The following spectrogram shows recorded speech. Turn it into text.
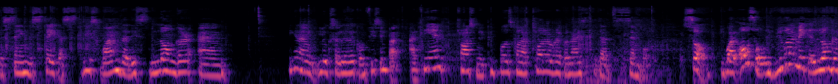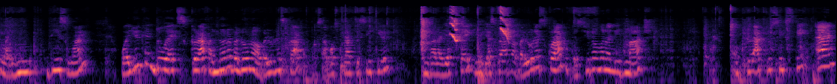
the same mistake as this one that is longer and it kind of looks a little confusing, but at the end, trust me, people is gonna totally recognize that symbol. So, what also, if you're gonna make it longer like this one, what you can do is grab another balloon or balloon scrap, because I was practicing here. I'm gonna just take, you just grab a balloon scrap, because you're not gonna need much of black 260, and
